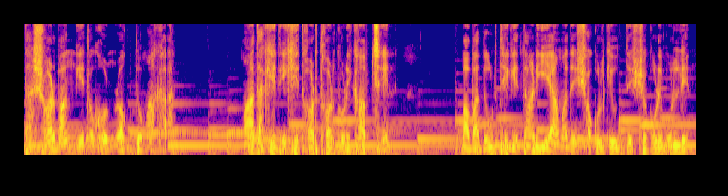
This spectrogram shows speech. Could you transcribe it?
তার সর্বাঙ্গে তখন রক্ত মাখা মা তাকে দেখে থরথর করে কাঁপছেন। বাবা দূর থেকে দাঁড়িয়ে আমাদের সকলকে উদ্দেশ্য করে বললেন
